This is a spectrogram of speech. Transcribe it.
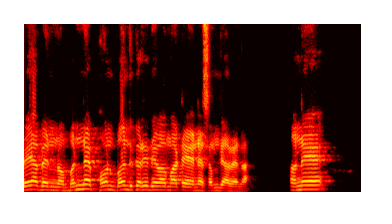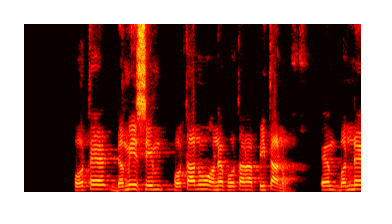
દયાબેનનો બંને ફોન બંધ કરી દેવા માટે એને સમજાવેલા. અને પોતે ડમી સિમ પોતાનું અને પોતાના પિતાનું એમ બંને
